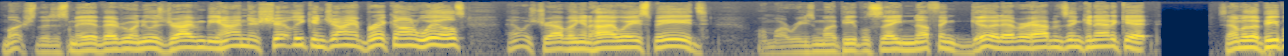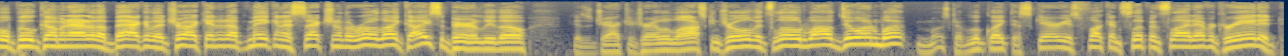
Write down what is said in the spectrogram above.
Much to the dismay of everyone who was driving behind this shit leaking giant brick on wheels that was traveling at highway speeds. One more reason why people say nothing good ever happens in Connecticut. Some of the people poo coming out of the back of the truck ended up making a section of the road like ice, apparently, though, because the tractor trailer lost control of its load while doing what must have looked like the scariest fucking slip and slide ever created.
